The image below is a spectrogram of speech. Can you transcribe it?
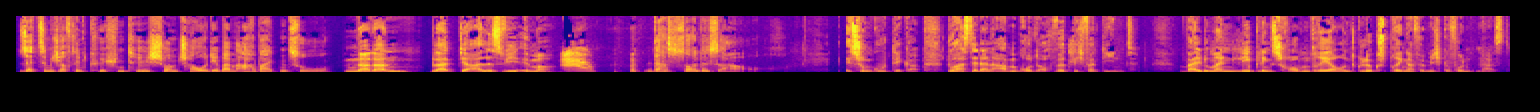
Setze mich auf den Küchentisch und schaue dir beim Arbeiten zu. Na dann, bleibt ja alles wie immer. Das soll es auch. Ist schon gut, Dicker. Du hast dir dein Abendbrot auch wirklich verdient. Weil du meinen Lieblingsschraubendreher und Glücksbringer für mich gefunden hast.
